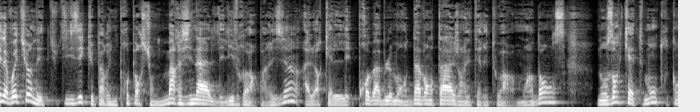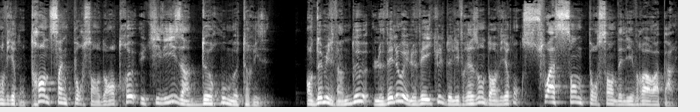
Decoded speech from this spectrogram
la voiture n'est utilisée que par une proportion marginale des livreurs parisiens, alors qu'elle l'est probablement davantage dans les territoires moins denses, nos enquêtes montrent qu'environ 35% d'entre eux utilisent un deux roues motorisé. En 2022, le vélo est le véhicule de livraison d'environ 60% des livreurs à Paris.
